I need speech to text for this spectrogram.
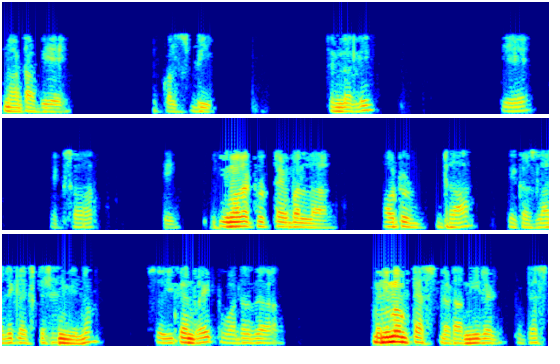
NOT of A equals B. Similarly, A XOR B. You know the truth table uh, how to draw because logical expression we know. So you can write what are the minimum tests that are needed to test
